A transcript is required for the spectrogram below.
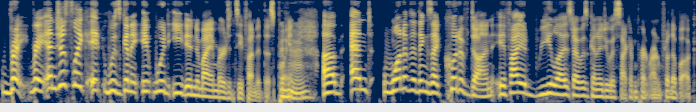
Right, right. And just like it was to, it would eat into my emergency fund at this point. Mm-hmm. Um, and one of the things I could have done if I had realized I was going to do a second print run for the book,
